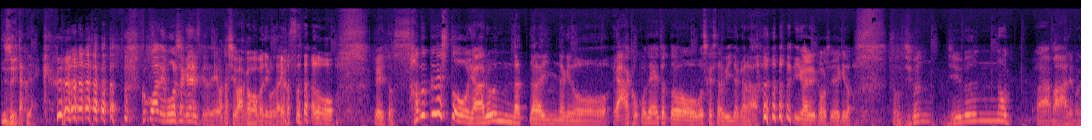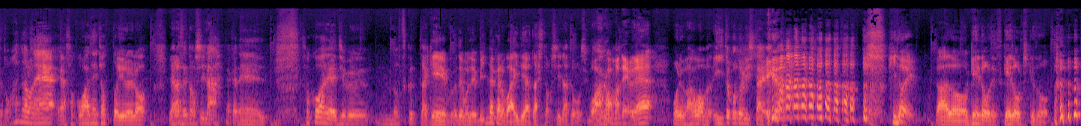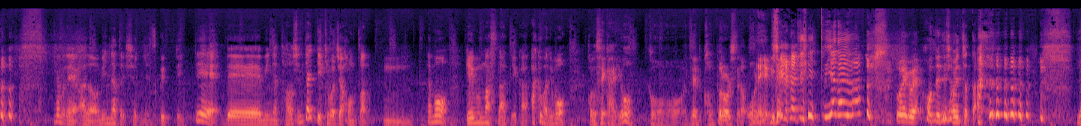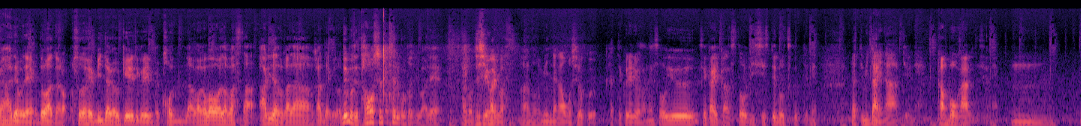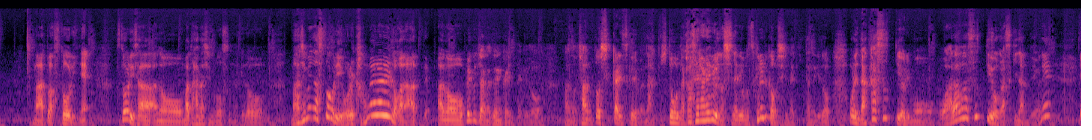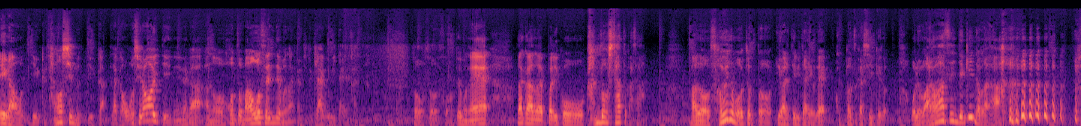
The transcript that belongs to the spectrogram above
譲りたくない。ここはね申し訳ないですけどね私はわがままでございます。あのえっ、ー、と、サブクエストをやるんだったらいいんだけど、いやここでちょっと、もしかしたらみんなから 言われるかもしれないけど、その自分、自分の、あまあでもね、どうなんだろうね。いや、そこはね、ちょっといろいろやらせてほしいな。なんかね、そこはね、自分の作ったゲーム、でもね、みんなからもアイデア出してほしいなと思うし、もうわがままだよね。俺わがままだ。いいとこ取りしたい。ひどい。あの、下道です。下道聞くぞ。でもね、あの、みんなと一緒にね、作っていって、で、みんな楽しみたいっていう気持ちは本当なの。うん。でも、ゲームマスターっていうか、あくまでも、この世界を、こう、全部コントロールしてるのは俺、みたいな感じで、嫌だよな。ごめんごめん、本音で喋っちゃった。いやでもね、どうなんだろう。その辺みんなが受け入れてくれるか、こんなわがままなマスター、ありなのかな？わかんないけど、でもね、楽しませることにはね、あの、自信はあります。あの、みんなが面白くやってくれるようなね、そういう世界観、ストーリー、システムを作ってね、やってみたいなっていうね、願望があるんですよね。うん。まあ、あとはストーリーね。ストーリーさ、あの、また話戻すんだけど、真面目なストーリー俺考えられるのかなって。あの、ペクちゃんが前回言ったけど、あのちゃんとしっかり作ればな人を泣かせられるようなシナリオも作れるかもしれないって言ったんだけど俺泣かすっていうよりも笑わすっていう方が好きなんだよね。笑顔っていうか楽しむっていうか。なんか面白いっていうね。なんかあの本当魔王戦でもなんかちょっとギャグみたいな感じそうそうそう。でもねなんかあのやっぱりこう感動したとかさあのそういうのもちょっと言われてみたいよね。こっぱずかしいけど。俺笑わずにできんのかな？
